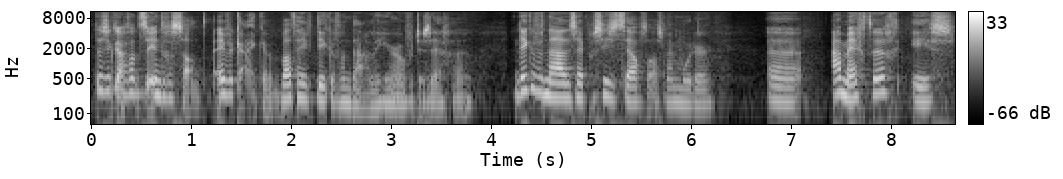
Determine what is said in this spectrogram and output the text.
Dus ik dacht, dat is interessant. Even kijken, wat heeft Dikke van Dalen hierover te zeggen? Dikke van Dalen zei precies hetzelfde als mijn moeder. Uh, aanmächtig is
